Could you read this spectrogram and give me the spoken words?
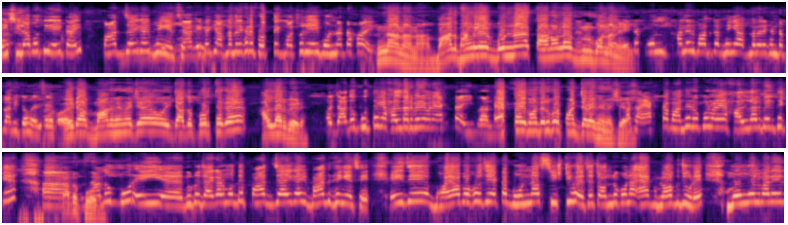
এই শিলাবতী এইটাই পাঁচ জায়গায় ভেঙেছে। আর এটা কি আপনাদের এখানে প্রত্যেক বছরই এই বন্যাটা হয়? না না না। বাঁধ ভাঙলে বন্যা তা নাহলে বন্যা নেই। এটা কোন খানের বাঁধটা ভেঙে আপনাদের এখানটা প্লাবিত হয়েছে? এটা বাঁধ ভেঙেছে ওই যাদবপুর থেকে হালদার বেড়। যাদবপুর থেকে হালদার বেড়ে মানে একটাই বাঁধ। একটাই বাঁধের উপর পাঁচ জায়গায় ভেঙেছে আচ্ছা একটা বাঁধের ওপর মানে হালদার বেড় থেকে যাদবপুর। এই দুটো জায়গার মধ্যে পাঁচ জায়গায় বাঁধ ভেঙেছে। এই যে ভয়াবহ যে একটা বন্যার সৃষ্টি হয়েছে চন্দ্রকোনা এক ব্লক জুড়ে মঙ্গলবারের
